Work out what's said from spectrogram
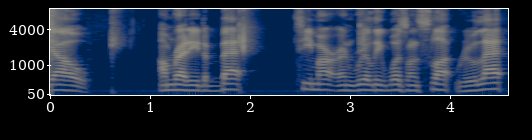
Yo, I'm ready to bet TmarTn really was on Slut Roulette.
